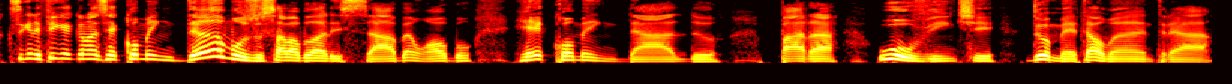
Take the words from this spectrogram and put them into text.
o que significa que nós recomendamos o Salva Bloody Sabbath, é um álbum recomendado para o ouvinte do Metal Mantra.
